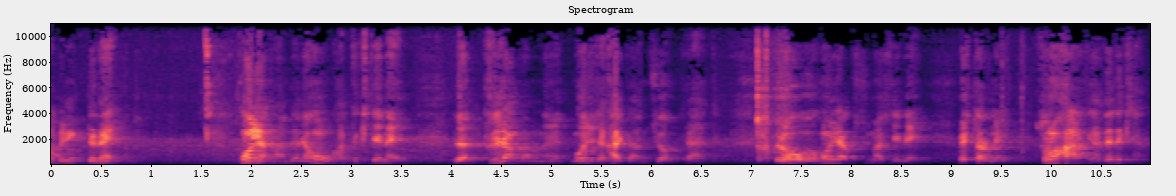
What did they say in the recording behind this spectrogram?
遊びに行ってね本屋さんでね本を買ってきてねでスリランカのね文字で書いてあるんですよ。それを翻訳しましてねそしたらねその話が出てきた。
